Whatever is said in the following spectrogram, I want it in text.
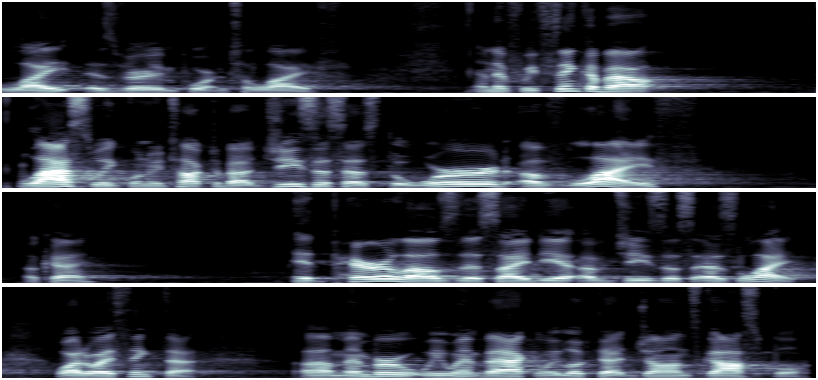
Light is very important to life. And if we think about last week when we talked about Jesus as the word of life, okay? it parallels this idea of Jesus as light. Why do I think that? Uh, remember, we went back and we looked at John's gospel.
